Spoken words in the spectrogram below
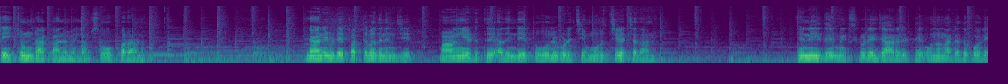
ഷെയ്ക്ക് ഉണ്ടാക്കാനും എല്ലാം സൂപ്പറാണ്. ഞാനിവിടെ പത്ത് പതിനഞ്ച് മാങ്ങയെടുത്ത് അതിന്റെ തോൽ പൊളിച്ച് മുറിച്ച് വെച്ചതാണ്. ഇനി ഇത് മിക്സിയുടെ ജാറിലിട്ട് ഒന്ന് നല്ലതുപോലെ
